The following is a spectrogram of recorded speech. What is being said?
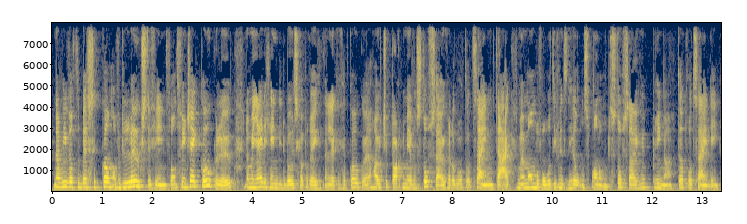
naar wie wat het beste kan of het leukste vindt. Want vind jij koken leuk, dan ben jij degene die de boodschappen regelt en lekker gaat koken. Houdt je partner meer van stofzuigen, dat wordt dat zijn taak. Mijn man bijvoorbeeld, die vindt het heel ontspannen om te stofzuigen. Prima, dat wordt zijn ding.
